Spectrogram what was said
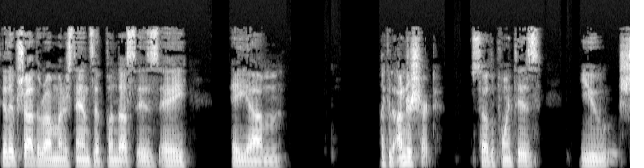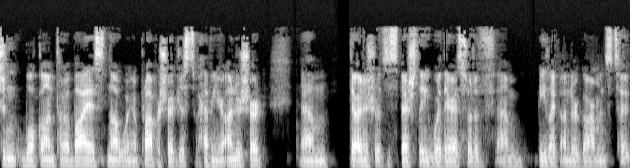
The other pshat, the Ram understands that pundas is a, a, um, like an undershirt. So the point is, you shouldn't walk on Tarabayas not wearing a proper shirt, just having your undershirt. Um, their undershirts, especially, where there are sort of um, be like undergarments to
